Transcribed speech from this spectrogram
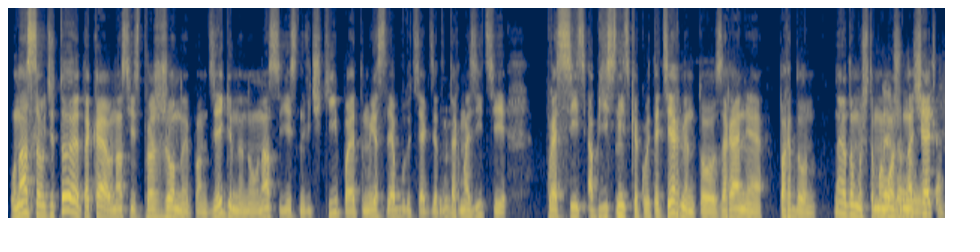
У нас аудитория такая, у нас есть прожженные пандегины, но у нас есть новички, поэтому если я буду тебя где-то тормозить и просить объяснить какой-то термин, то заранее пардон. Ну, я думаю, что мы да, можем начать. Лучше.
